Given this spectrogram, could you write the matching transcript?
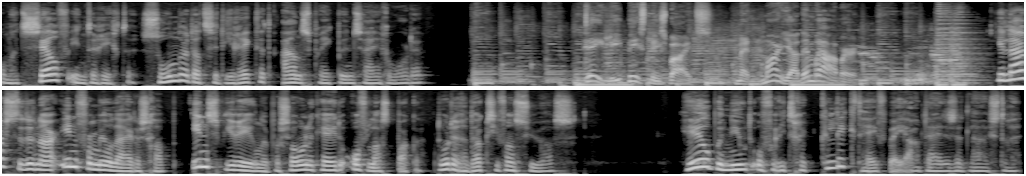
om het zelf in te richten, zonder dat ze direct het aanspreekpunt zijn geworden. Daily Business Bites met Marja Den Braber. Je luisterde naar Informeel Leiderschap, inspirerende persoonlijkheden of lastpakken door de redactie van SUAS. Heel benieuwd of er iets geklikt heeft bij jou tijdens het luisteren.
